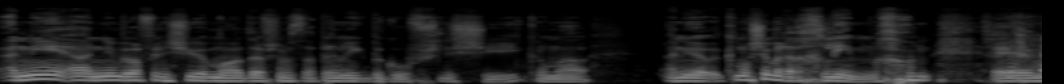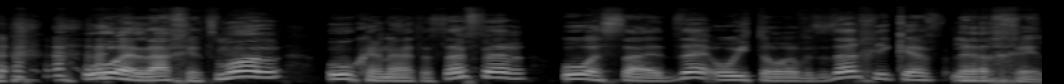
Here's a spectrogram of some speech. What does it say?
אני, אני באופן אישי מאוד אוהב שמספרים לי בגוף שלישי, כלומר, אני, כמו שמרכלים, נכון? אמ, הוא הלך אתמול, הוא קנה את הספר, הוא עשה את זה, הוא התעורר וזה, זה הכי כיף לרחל.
